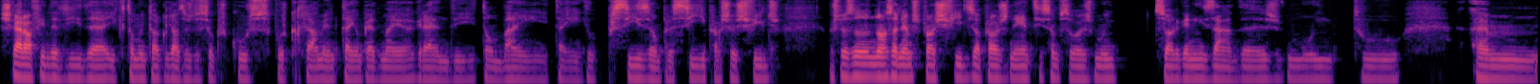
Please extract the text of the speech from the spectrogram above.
chegaram ao fim da vida e que estão muito orgulhosas do seu percurso porque realmente têm um pé de meia grande e estão bem e têm aquilo que precisam para si e para os seus filhos. Mas depois nós olhamos para os filhos ou para os netos e são pessoas muito desorganizadas, muito. um,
